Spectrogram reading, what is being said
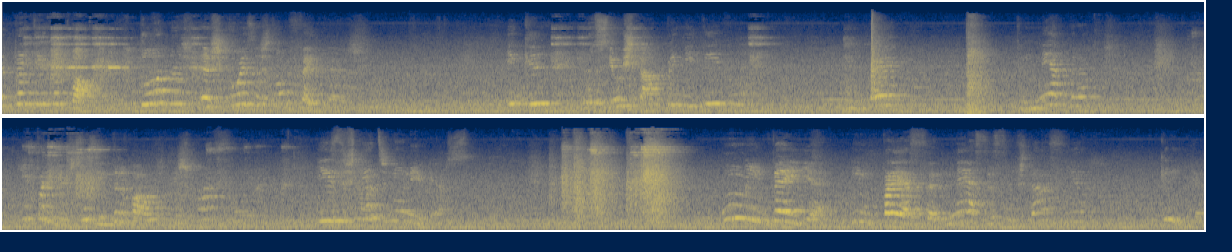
a partir da qual todas as coisas são feitas e que, no seu estado primitivo, penetra e preenche os intervalos de espaço existentes no universo. Uma ideia impressa nessa substância cria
